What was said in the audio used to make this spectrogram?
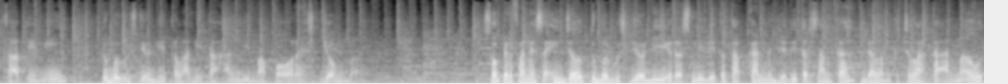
Saat ini, Tubagus Jodi telah ditahan di Mapolres Jombang. Sopir Vanessa Angel Tubagus Jodi resmi ditetapkan menjadi tersangka dalam kecelakaan maut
